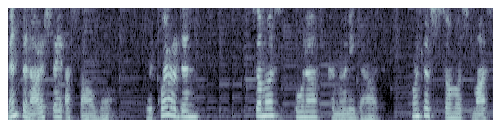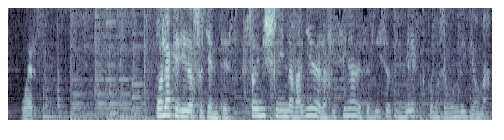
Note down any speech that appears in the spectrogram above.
Mantenerse a salvo. Recuerden, somos una comunidad. Juntos somos más fuertes. Hola queridos oyentes, soy Micheline Lavalle de la Oficina de Servicios de Inglés como Segundo Idioma.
